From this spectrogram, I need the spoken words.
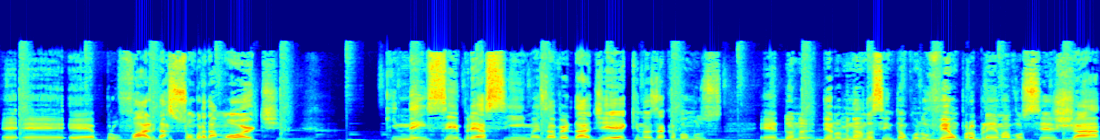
é, é, é, para o vale da sombra da morte. Que nem sempre é assim, mas a verdade é que nós acabamos é, denominando assim. Então, quando vê um problema, você já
